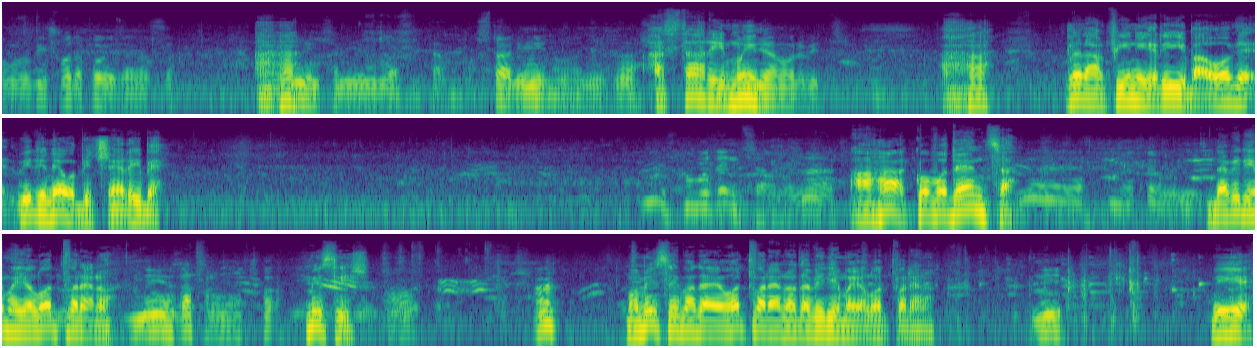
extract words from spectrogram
Ovo je viš voda povezana sa... Aha. Stari mlin, nije, znaš. A stari mlin? Ja, mora biti. Aha. Gledam fini riba ovdje, vidi neobične ribe. Kovodenica, ono, znaš. Aha, kovodenca. Ja, ja, ja. Ja, tamo nije. Da vidimo je li otvoreno. Nije zatvoreno je to. Misliš? A? Ma mislimo da je otvoreno, da vidimo je li otvoreno. Nije. Nije.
